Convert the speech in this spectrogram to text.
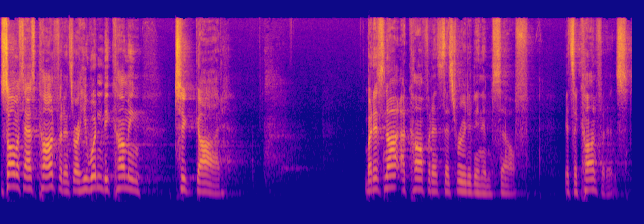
The psalmist has confidence, or he wouldn't be coming to God. But it's not a confidence that's rooted in himself, it's a confidence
